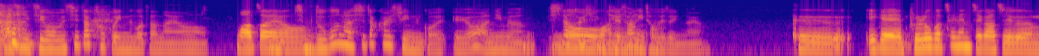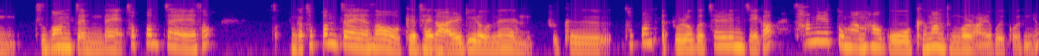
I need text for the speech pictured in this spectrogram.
다시 지금 시작하고 있는 거잖아요. 맞아요. 지금 누구나 시작할 수 있는 거예요? 아니면 시작할 수 No, 있는 대상이 아닙니다. 정해져 있나요? 그 이게 블로그 챌린지가 지금 두 번째인데 첫 번째에서 그러니까 첫 번째에서 그 제가 알기로는 그 첫 번째 블로그 챌린지가 3일 동안 하고 그만둔 걸로 알고 있거든요.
